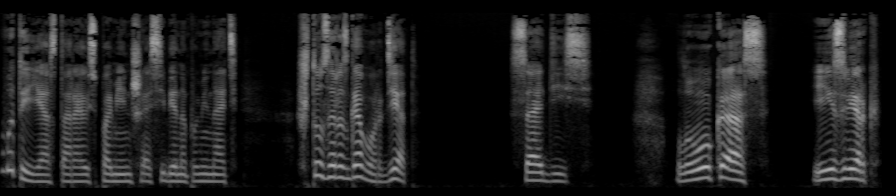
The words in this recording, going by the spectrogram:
Вот и я стараюсь поменьше о себе напоминать. Что за разговор, дед? Садись. Лукас, изверг,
